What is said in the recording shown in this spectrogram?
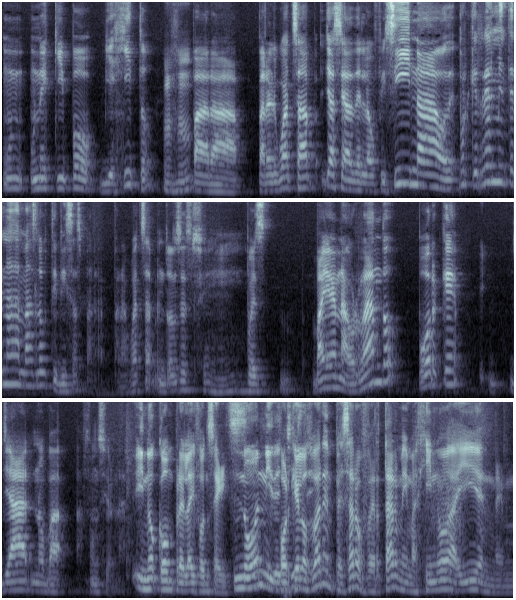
un, un equipo viejito Ujú. para, para el WhatsApp, ya sea de la oficina o de... Porque realmente nada más lo utilizas para, para WhatsApp. Entonces, Sí. pues vayan ahorrando porque ya no va a funcionar. Y no compre el iPhone 6. No, ni de Porque chiste. los van a empezar a ofertar, me imagino, ahí en, en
